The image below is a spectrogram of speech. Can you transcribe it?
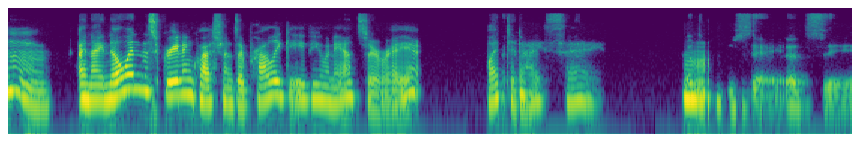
Hmm. and I know in the screening questions, I probably gave you an answer, right? What did I say? What Hmm. did you say? Let's see.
